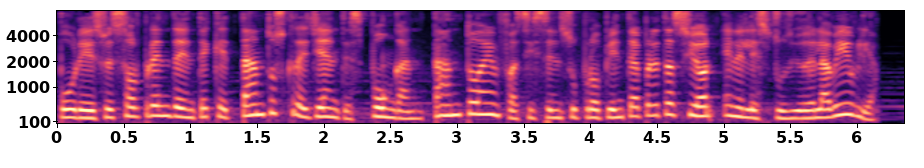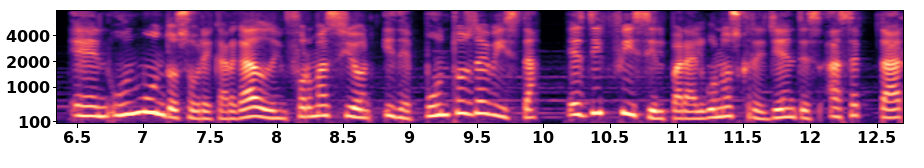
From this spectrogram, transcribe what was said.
Por eso es sorprendente que tantos creyentes pongan tanto énfasis en su propia interpretación en el estudio de la Biblia. En un mundo sobrecargado de información y de puntos de vista, es difícil para algunos creyentes aceptar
